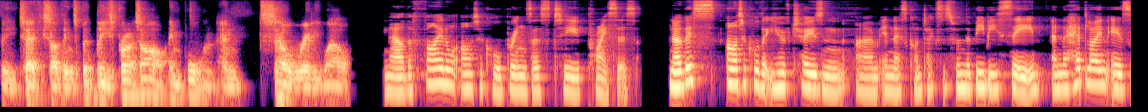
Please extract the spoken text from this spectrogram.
the turkey side of things, but these products are important and sell really well. Now, the final article brings us to prices. Now, this article that you have chosen um, in this context is from the BBC, and the headline is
